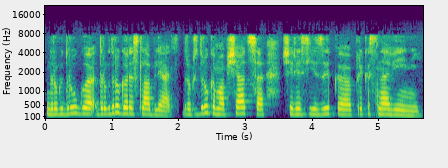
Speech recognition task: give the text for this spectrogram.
друг друга, друг друга расслаблять, друг с другом общаться через язык э, прикосновений,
